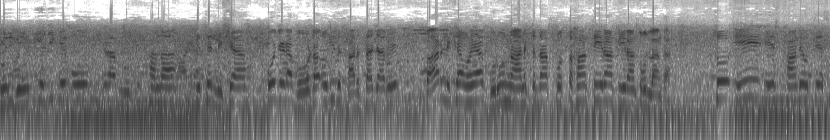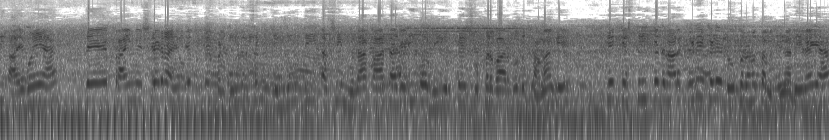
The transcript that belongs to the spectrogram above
ਮੇਰੀ ਬੇਨਤੀ ਹੈ ਜੀ ਕਿ ਉਹ ਵੀ ਜਿਹੜਾ ਮੋਦੀ ਖਾਨਾ ਜਿੱਥੇ ਲਿਖਿਆ, ਉਹ ਜਿਹੜਾ ਬੋਰਡ ਆ, ਉਹ ਵੀ ਦਿਖਾ ਦਿੱਤਾ ਜਾਵੇ। ਬਾਹਰ ਲਿਖਿਆ ਹੋਇਆ ਗੁਰੂ ਨਾਨਕ ਦਾ ਪੁੱਤ ਹਾਂ 13 13 ਤੋਲਾਂਗਾ ਸੋ ਇਹ ਇਸ ਥਾਂ ਦੇ ਉੱਤੇ ਅਸੀਂ ਆਏ ਹੋਏ ਆ ਤੇ ਪ੍ਰਾਈਮ ਮਿਨਿਸਟਰ ਆਏ ਹੋਏ ਉੱਤੇ ਬਲਜਿੰਦਰ ਸਿੰਘ ਜਿੰਦੂ ਦੀ ਅਸੀਂ ਮੁਲਾਕਾਤ ਆ ਜਿਹੜੀ ਉਹ ਵੀਰ ਤੇ ਸ਼ੁੱਕਰਵਾਰ ਨੂੰ ਦਿਖਾਵਾਂਗੇ ਕਿ ਕਿਸ ਤਰੀਕੇ ਦੇ ਨਾਲ ਕਿਹੜੇ ਕਿਹੜੇ ਲੋਕ ਉਹਨਾਂ ਨੂੰ ਧਮਕੀਆਂ ਦੇ ਰਹੇ ਆ।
